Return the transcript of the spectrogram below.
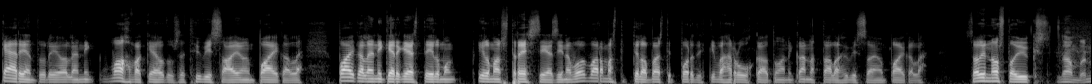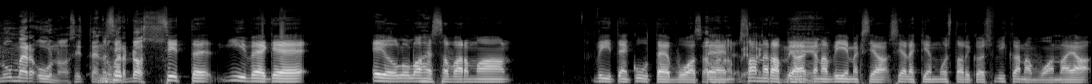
käärien tulijoille niin vahva kehotus, että hyvissä ajoin paikalle. Paikalle niin kerkeä sitten ilman, ilman stressiä, siinä voi varmasti tilapäisesti portitkin vähän ruuhkautua, niin kannattaa olla hyvissä ajoin paikalle. Se oli nosto yksi. No, numero uno, sitten No numero sit- dos. Sitten JVG ei ollut Lahdessa varmaan viiteen kuuteen vuoteen, aikana, aikana viimeksi, ja sielläkin en muista, oliko edes vikana vuonna, ja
